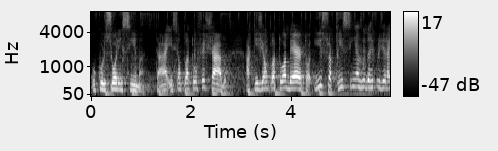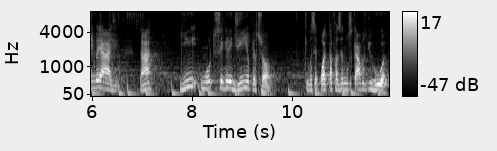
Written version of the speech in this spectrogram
o cursor em cima, tá? Esse é um platô fechado. Aqui já é um platô aberto, ó. Isso aqui sim ajuda a refrigerar a embreagem, tá? E um outro segredinho, pessoal, que você pode estar tá fazendo nos carros de rua,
